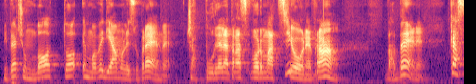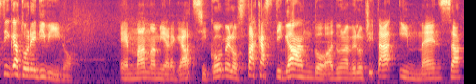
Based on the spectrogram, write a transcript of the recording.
Mi piace un botto. E mo vediamo le supreme. C'ha pure la trasformazione, fra. Va bene. Castigatore divino. E mamma mia, ragazzi, come lo sta castigando ad una velocità immensa.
